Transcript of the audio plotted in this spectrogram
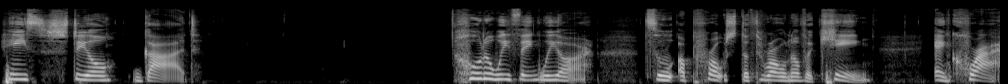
he's still God. Who do we think we are to approach the throne of a king and cry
